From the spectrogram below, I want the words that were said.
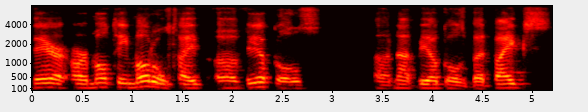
there are multimodal type of vehicles, uh, not vehicles, but bikes.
